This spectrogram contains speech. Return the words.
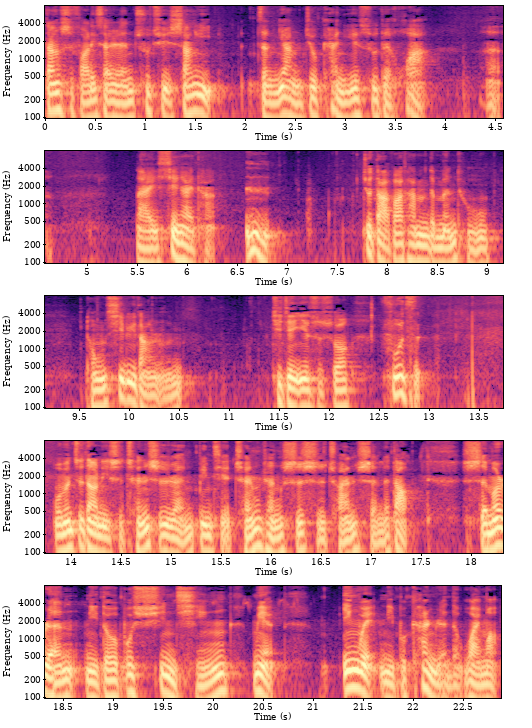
当时法利赛人出去商议怎样就看耶稣的话啊来陷害他，就打发他们的门徒同西律党人去见耶稣说：“夫子。”我们知道你是诚实人，并且诚诚实实传神的道，什么人你都不徇情面，因为你不看人的外貌。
